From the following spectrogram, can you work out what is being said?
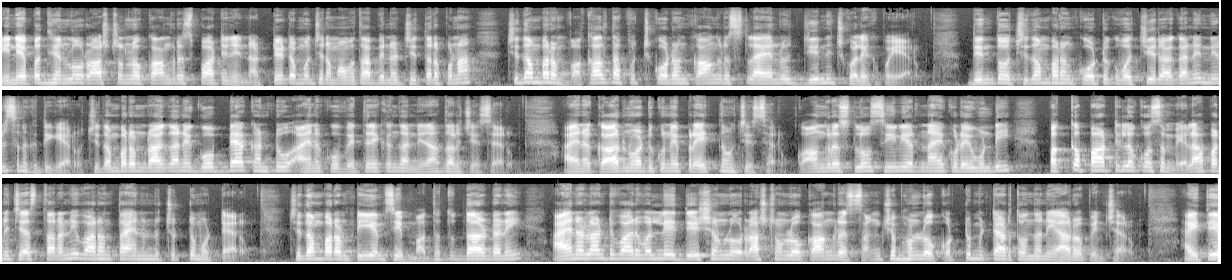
ఈ నేపథ్యంలో రాష్ట్రంలో కాంగ్రెస్ పార్టీని నట్టేట ముంచిన మమతా బెనర్జీ తరపున చిదంబరం వకాల్తా పుచ్చుకోవడం కాంగ్రెస్ లాయర్లు జీర్ణించుకోలేకపోయారు. దీంతో చిదంబరం కోర్టుకు వచ్చి రాగానే నిరసనకు దిగారు. చిదంబరం రాగానే గో బ్యాక్ అంటూ ఆయనకు వ్యతిరేకంగా నినాదాలు చేశారు. ఆయన కారును అడ్డుకునే ప్రయత్నం చేశారు. కాంగ్రెస్లో సీనియర్ నాయకుడై ఉండి పక్క పార్టీల కోసం ఎలా పనిచేస్తారని వారంతా ఆయనను చుట్టుముట్టారు. చిదంబరం టీఎంసీ మద్దతుదారుడని ఆయన లాంటి వారి వల్లే దేశంలో రాష్ట్రంలో కాంగ్రెస్ సంక్షోభంలో కొట్టుమిట్టాడుతోందని ఆరోపించారు. అయితే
